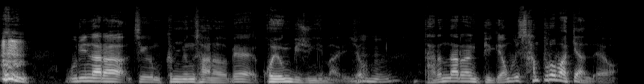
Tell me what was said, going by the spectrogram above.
우리나라 지금 금융 산업의 고용 비중이 말이죠. 다른 나라랑 비교하면 우리 3%밖에 안 돼요.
